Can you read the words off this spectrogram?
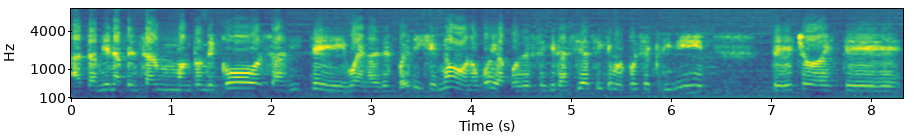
a, también a pensar un montón de cosas, viste, y bueno, después dije, no, no voy a poder seguir así, así que me puse a escribir de hecho este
